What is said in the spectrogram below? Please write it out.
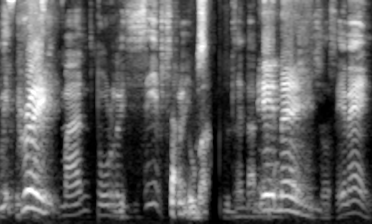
we pray. man to receive Amen. Amen.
